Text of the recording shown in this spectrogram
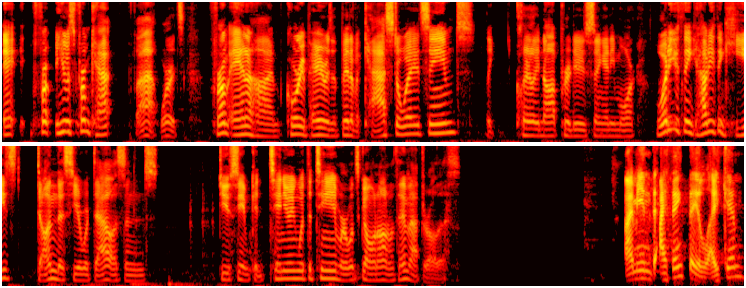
it, from, he was from Cat ah words from Anaheim. Corey Perry was a bit of a castaway. It seemed like clearly not producing anymore. What do you think? How do you think he's done this year with Dallas? And do you see him continuing with the team, or what's going on with him after all this? I mean, I think they like him.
